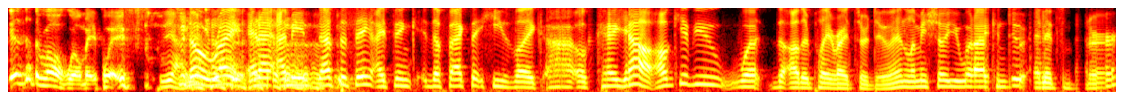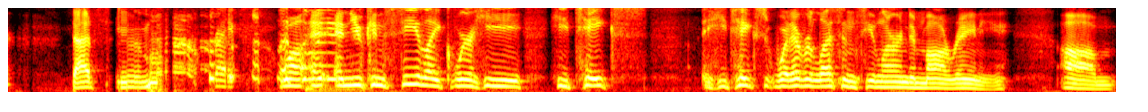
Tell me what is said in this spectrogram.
There's nothing wrong with Well Made Place. Yeah. No, right. And I, I mean, that's the thing. I think the fact that he's like, ah, okay, yeah, I'll give you what the other playwrights are doing. Let me show you what I can do. And it's better. That's even more. Right. well and, and you can see like where he he takes he takes whatever lessons he learned in Ma Rainey, um,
